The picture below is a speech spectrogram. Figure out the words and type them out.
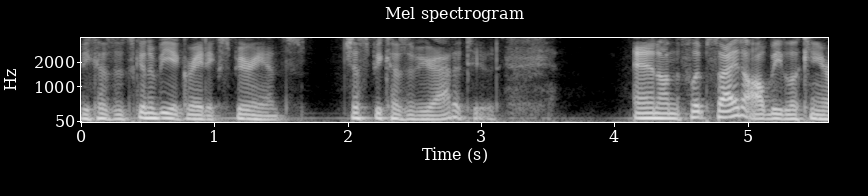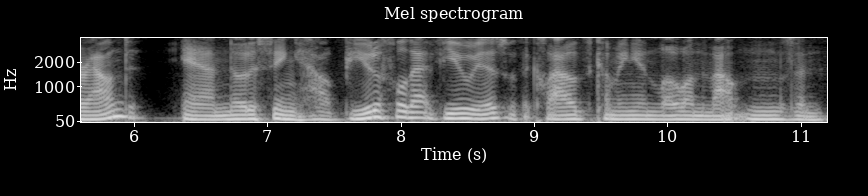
because it's going to be a great experience just because of your attitude. And on the flip side, I'll be looking around and noticing how beautiful that view is with the clouds coming in low on the mountains and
